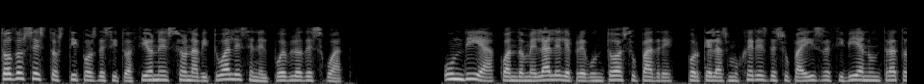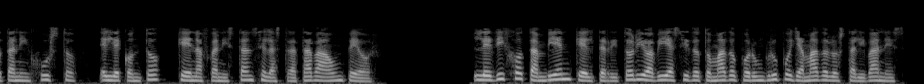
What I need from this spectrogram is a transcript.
Todos estos tipos de situaciones son habituales en el pueblo de Swat. Un día, cuando Melale le preguntó a su padre por qué las mujeres de su país recibían un trato tan injusto, él le contó que en Afganistán se las trataba aún peor. Le dijo también que el territorio había sido tomado por un grupo llamado los talibanes,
